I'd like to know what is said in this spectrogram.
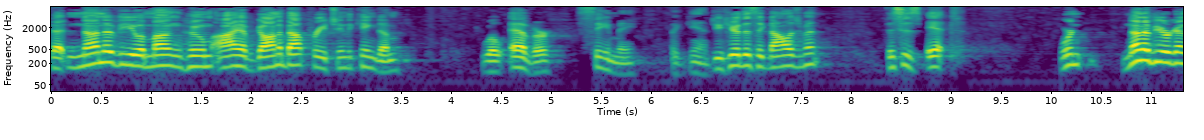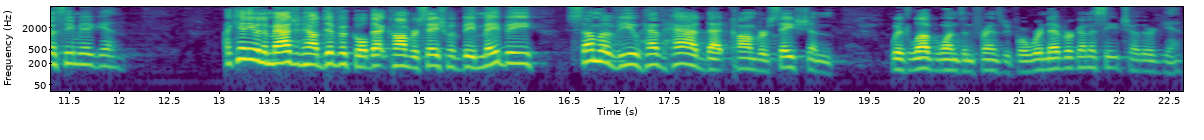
that none of you among whom I have gone about preaching the kingdom will ever see me again. Do you hear this acknowledgement? This is it. We're, none of you are going to see me again. I can't even imagine how difficult that conversation would be. Maybe some of you have had that conversation with loved ones and friends before. We're never going to see each other again.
